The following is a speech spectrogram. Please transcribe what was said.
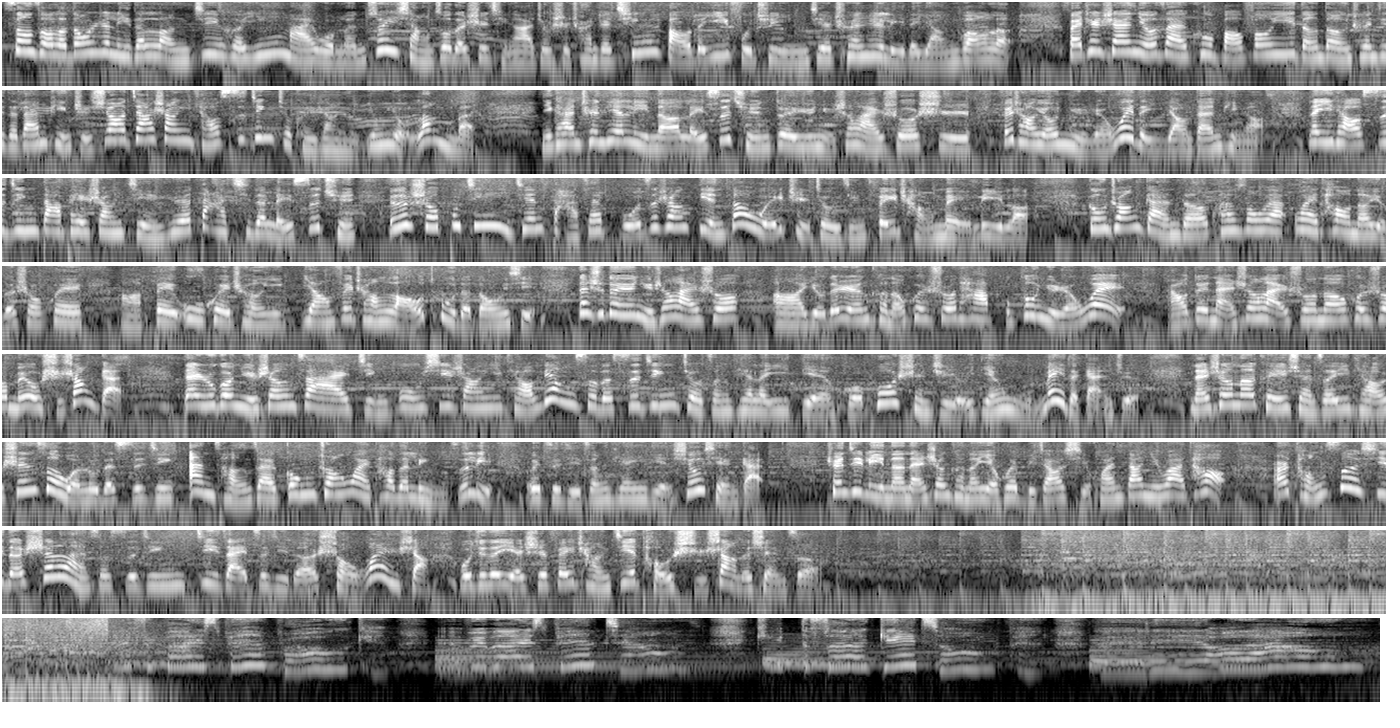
送走了冬日里的冷寂和阴霾，我们最想做的事情啊，就是穿着轻薄的衣服去迎接春日里的阳光了。白衬衫、牛仔裤、薄风衣等等春季的单品，只需要加上一条丝巾，就可以让你拥有浪漫。你看春天里呢，蕾丝裙对于女生来说是非常有女人味的一样单品啊。那一条丝巾搭配上简约大气的蕾丝裙，有的时候不经意间打在脖子上，点到为止就已经非常美丽了。工装感的宽松外外套呢，有的时候会啊被误会成一样非常老土的东西，但是对于女生来说啊，有的人可能会说它不够女人味，然后对男生来说呢，会说没有时尚感。但如果女生在颈部系上一条亮色的丝巾，就增添了一点活泼，甚至有一点妩媚的感觉。男生呢，可以选择一条深色纹路的丝巾，暗藏在工装外套的领子里，为自己增添一点休闲感。春季里呢，男生可能也会比较喜欢丹尼外套，而同色系的深蓝色丝巾系在自己的手腕上，我觉得也是非常街头时尚的选择。Everybody's been broken, everybody's been down. Keep the floodgates open, let it all out.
